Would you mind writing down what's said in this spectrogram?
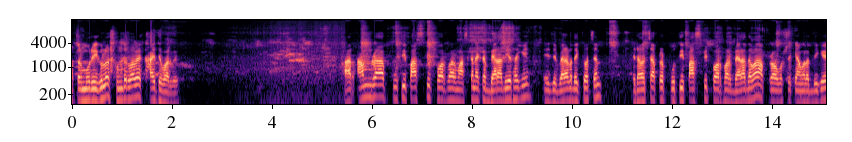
আপনার মুড়িগুলো সুন্দরভাবে খাইতে পারবে। আর আমরা প্রতি পাঁচ ফিট পর পর মাঝখানে একটা বেড়া দিয়ে থাকি। এই যে বেড়াটা দেখতে পাচ্ছেন, এটা হচ্ছে আপনার প্রতি পাঁচ ফিট পর পর বেড়া দেওয়া। আপনারা অবশ্যই ক্যামেরার দিকে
